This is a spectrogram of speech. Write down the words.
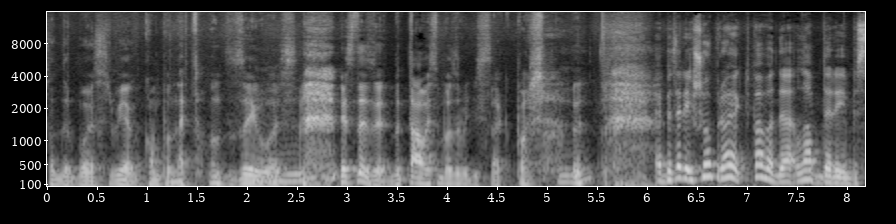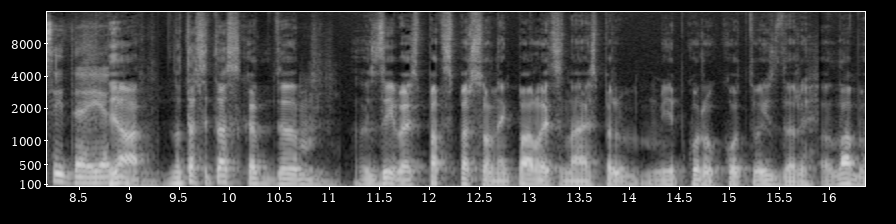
sadarbojos, ir viegli komponēt un dzīvojis. Mm. Es nezinu, bet tā vismaz viņi saka paši. mm. Bet arī šo projektu pavada labdarības ideja. Jā, nu tas ir tas, kad um, Es dzīvē esmu pats personīgi pārliecinājies par jebkuru, ko tu izdari labu,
